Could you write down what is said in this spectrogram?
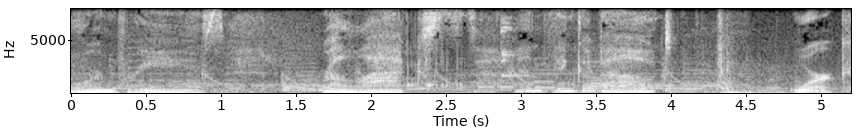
warm breeze, relax, and think about work.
